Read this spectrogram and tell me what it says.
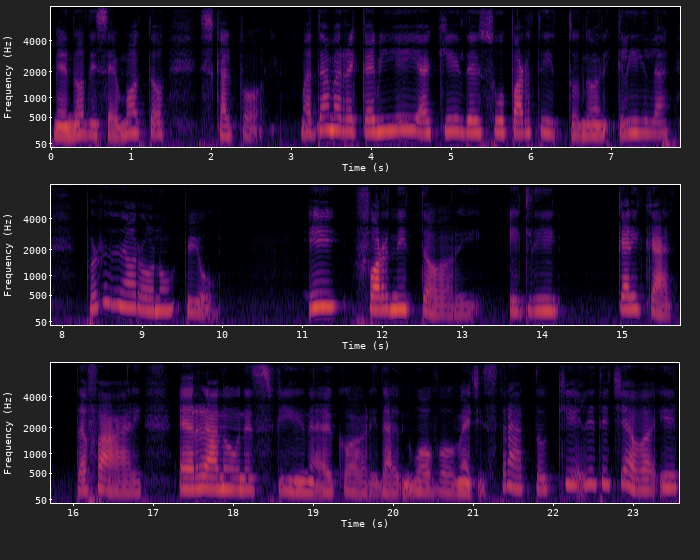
meno di sé molto scalpore. Madame Recamier a chi del suo partito non glila perdonarono più i fornitori, gli incaricati d'affari erano una spina al cuore del nuovo magistrato che gli diceva il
